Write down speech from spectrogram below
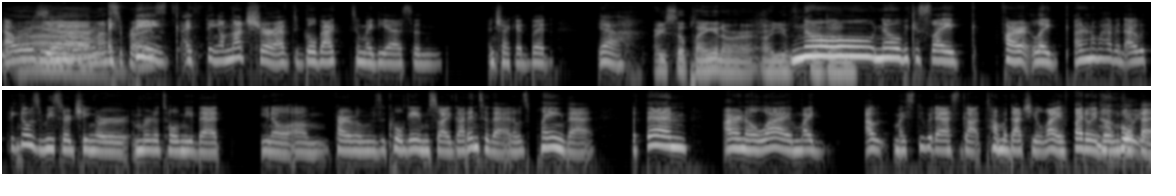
hours. Wow. Yeah, I'm more. not I think. I think. I'm not sure. I have to go back to my DS and and check it. But yeah, Are you still playing it, or are you? no, no, because like fire, like I don't know what happened. I would think I was researching, or Murda told me that you know, um, Fire Emblem was a cool game, so I got into that and I was playing that. But then I don't know why my I, my stupid ass got Tomodachi Life. By the way, don't Oh, get yeah.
